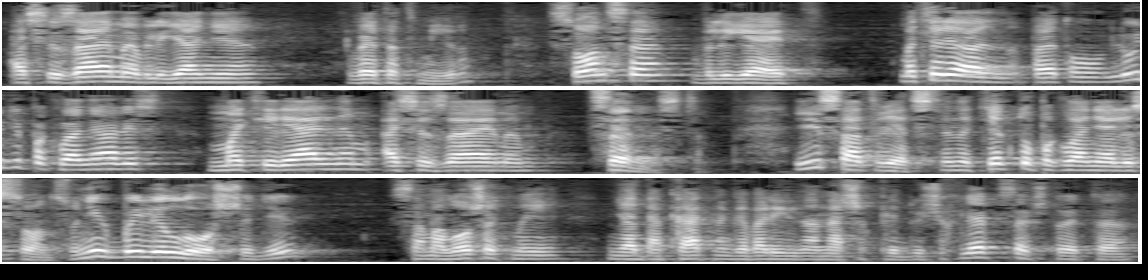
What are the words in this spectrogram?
осязаемое влияние в этот мир. Солнце влияет материально, поэтому люди поклонялись материальным, осязаемым ценностям. И, соответственно, те, кто поклонялись солнцу, у них были лошади, Сама лошадь мы неоднократно говорили на наших предыдущих лекциях, что это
